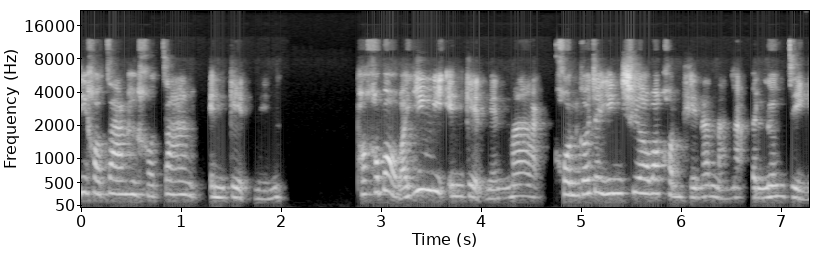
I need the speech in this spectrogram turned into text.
ที่เขาจ้างคือเขาจ้าง engagement เพราะเขาบอกว่ายิ่งมี engagement มาก คนก็จะยิ่งเชื่อว่าคอนเทนต์อันนั้นน่ะเป็นเรื่องจริง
